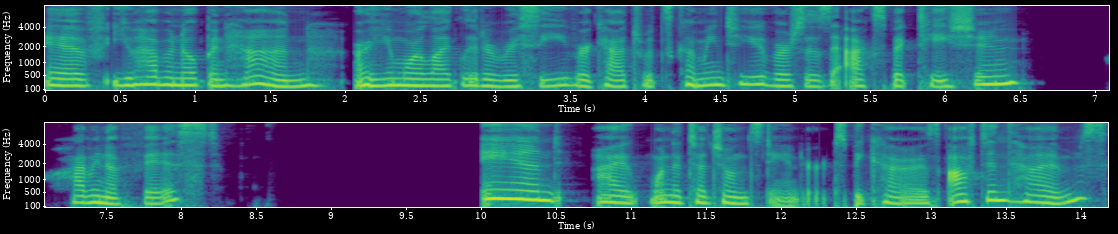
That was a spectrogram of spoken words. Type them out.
if you have an open hand, are you more likely to receive or catch what's coming to you versus the expectation having a fist? And I want to touch on standards because oftentimes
